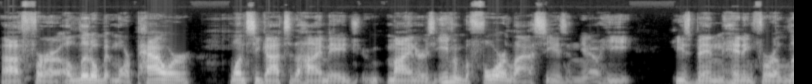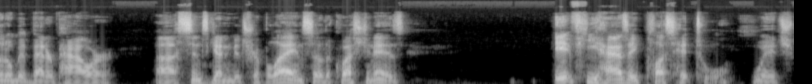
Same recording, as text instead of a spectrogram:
uh, for a little bit more power once he got to the high major minors. Even before last season, you know, he he's been hitting for a little bit better power uh, since getting to AAA. And so the question is, if he has a plus hit tool, which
